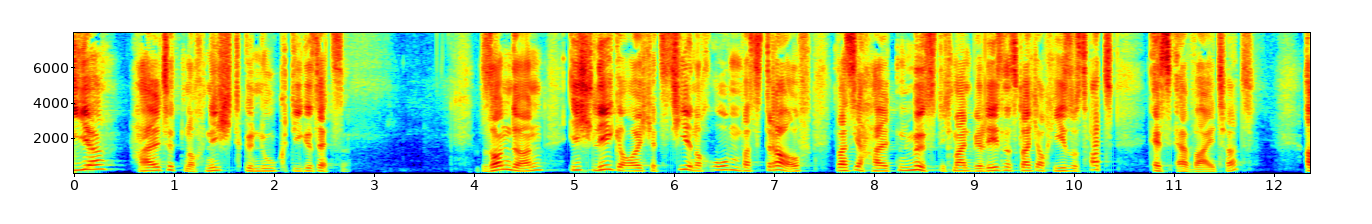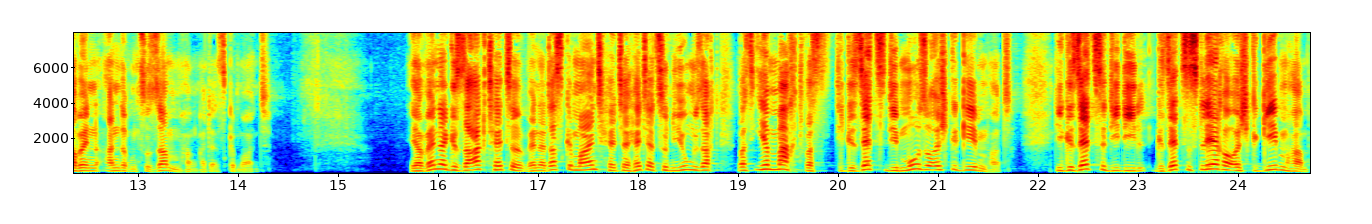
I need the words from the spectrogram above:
ihr haltet noch nicht genug die Gesetze, sondern ich lege euch jetzt hier noch oben was drauf, was ihr halten müsst. Ich meine, wir lesen es gleich auch, Jesus hat es erweitert, aber in anderem Zusammenhang hat er es gemeint. Ja, wenn er gesagt hätte, wenn er das gemeint hätte, hätte er zu den Jungen gesagt, was ihr macht, was die Gesetze, die Mose euch gegeben hat, die Gesetze, die die Gesetzeslehrer euch gegeben haben,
